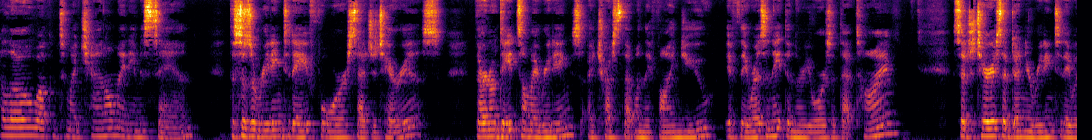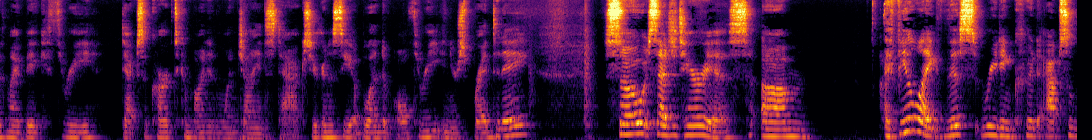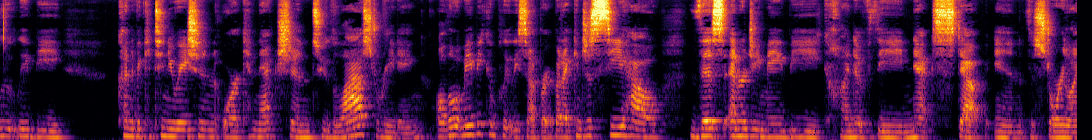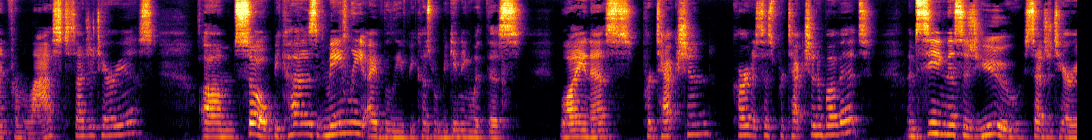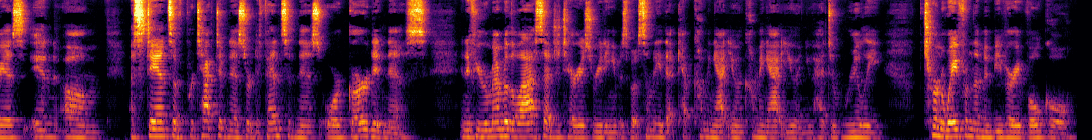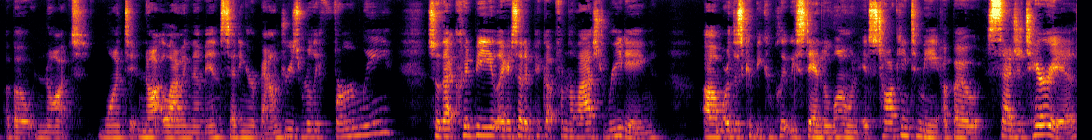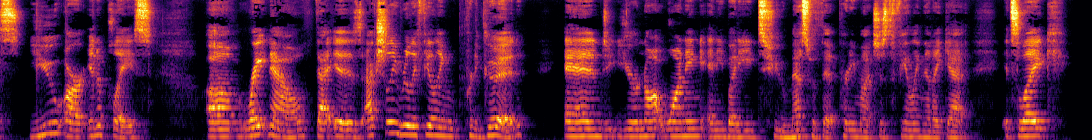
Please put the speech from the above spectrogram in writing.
Hello, welcome to my channel. My name is San. This is a reading today for Sagittarius. There are no dates on my readings. I trust that when they find you, if they resonate, then they're yours at that time. Sagittarius, I've done your reading today with my big three decks of cards combined in one giant stack. So you're going to see a blend of all three in your spread today. So Sagittarius, um, I feel like this reading could absolutely be kind of a continuation or a connection to the last reading, although it may be completely separate, but I can just see how this energy may be kind of the next step in the storyline from last Sagittarius. Um, so because mainly I believe because we're beginning with this lioness protection card, it says protection above it. I'm seeing this as you, Sagittarius, in um, a stance of protectiveness or defensiveness or guardedness. And if you remember the last Sagittarius reading, it was about somebody that kept coming at you and coming at you, and you had to really turn away from them and be very vocal about not wanting, not allowing them in, setting your boundaries really firmly. So that could be, like I said, a pickup from the last reading, um, or this could be completely standalone. It's talking to me about Sagittarius. You are in a place um, right now that is actually really feeling pretty good and you're not wanting anybody to mess with it pretty much is the feeling that I get. It's like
